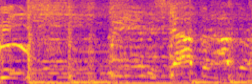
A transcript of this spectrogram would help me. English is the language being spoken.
We're the shopping.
